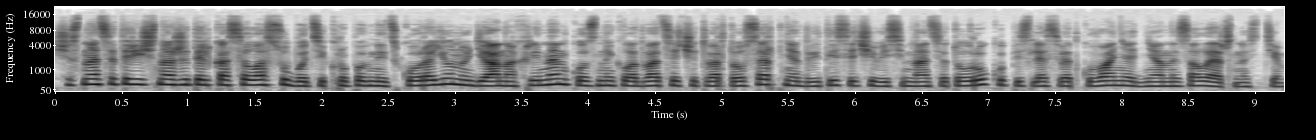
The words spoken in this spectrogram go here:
16-річна жителька села Субоці Кропивницького району Діана Хріненко зникла 24 серпня 2018 року після святкування Дня Незалежності.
